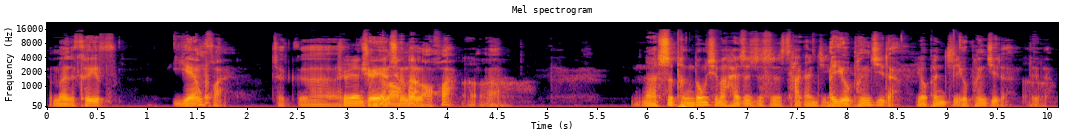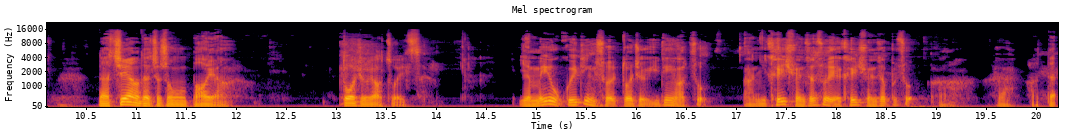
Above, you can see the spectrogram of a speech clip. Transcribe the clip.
那么可以延缓这个绝缘层的老老化啊。那是喷东西吗？还是只是擦干净呃？有喷剂的，有喷剂有。喷剂的，对的，那这样的这种保养多久要做一次？也没有规定说多久一定要做啊，你可以选择做，也可以选择不做啊，是吧？好的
